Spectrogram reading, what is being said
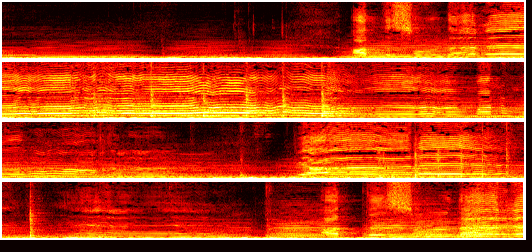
ਅਤ ਸੁੰਦਰ ਮਨ ਮੋਹ ਪਿਆਰੇ। ਅਤ ਸੁੰਦਰ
